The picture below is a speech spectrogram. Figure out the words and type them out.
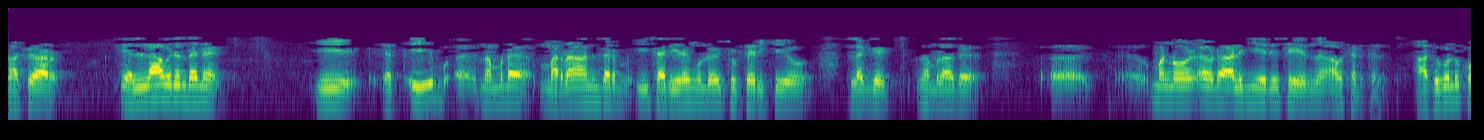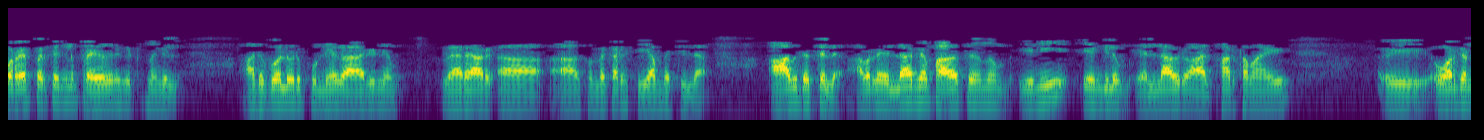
നാട്ടുകാർ എല്ലാവരും തന്നെ ഈ ഈ നമ്മുടെ മരണാനന്തരം ഈ ശരീരം കൊണ്ടുപോയി ചുട്ടരിക്കുകയോ അല്ലെങ്കിൽ നമ്മളത് മണ്ണോട് അലിഞ്ഞേരുകയോ ചെയ്യുന്ന അവസരത്തിൽ. അതുകൊണ്ട് കുറെ പേർക്കെങ്കിലും പ്രയോജനം കിട്ടുന്നെങ്കിൽ അതുപോലെ ഒരു പുണ്യകാരുണ്യം വേറെ ആ സ്വന്തക്കാർക്ക് ചെയ്യാൻ പറ്റില്ല. ആ വിധത്തിൽ അവരുടെ എല്ലാവരുടെയും ഭാഗത്തു നിന്നും ഇനി എങ്കിലും എല്ലാവരും ആത്മാർത്ഥമായി ഈ ഓർഗൻ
